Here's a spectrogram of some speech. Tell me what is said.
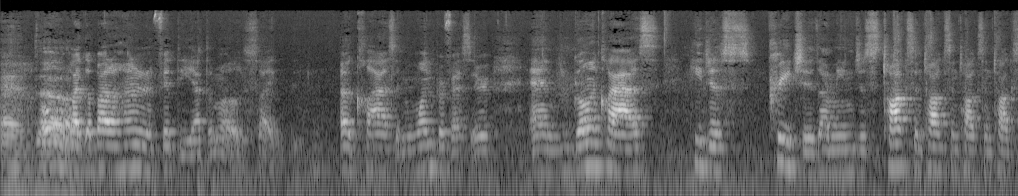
and oh, uh, oh, like about 150 at the most. Like a class and one professor, and you go in class, he just preaches. I mean, just talks and talks and talks and talks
